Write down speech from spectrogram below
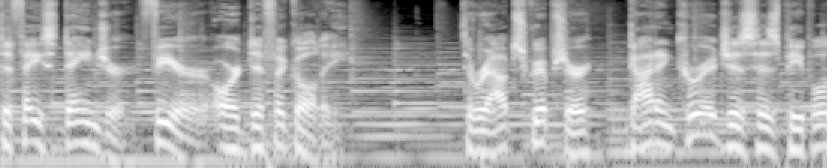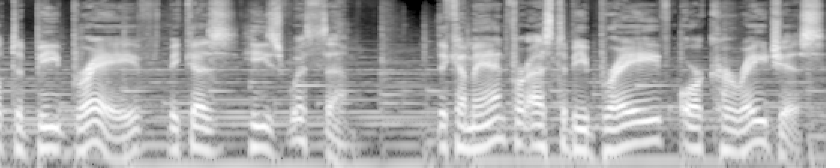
to face danger, fear, or difficulty. Throughout Scripture, God encourages His people to be brave because He's with them. The command for us to be brave or courageous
